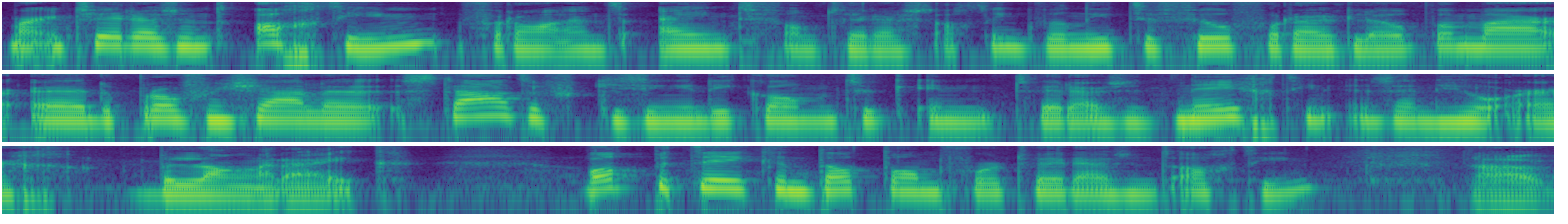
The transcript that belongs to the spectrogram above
Maar in 2018, vooral aan het eind van 2018, ik wil niet te veel vooruitlopen. Maar de provinciale statenverkiezingen die komen natuurlijk in 2019 en zijn heel erg belangrijk. Wat betekent dat dan voor 2018? Nou,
